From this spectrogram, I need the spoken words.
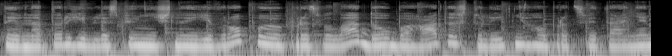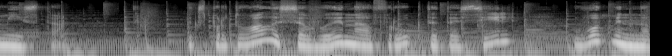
Активна торгівля з Північною Європою призвела до багатостолітнього процвітання міста. Експортувалися вина, фрукти та сіль в обмін на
